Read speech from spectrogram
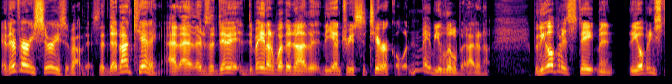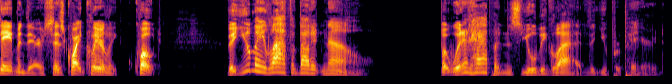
and they're very serious about this. They're not kidding. And, there's a de- debate on whether or not the, the entry is satirical, maybe a little bit. I don't know. But the opening statement, the opening statement there says quite clearly, "quote that you may laugh about it now, but when it happens, you will be glad that you prepared."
